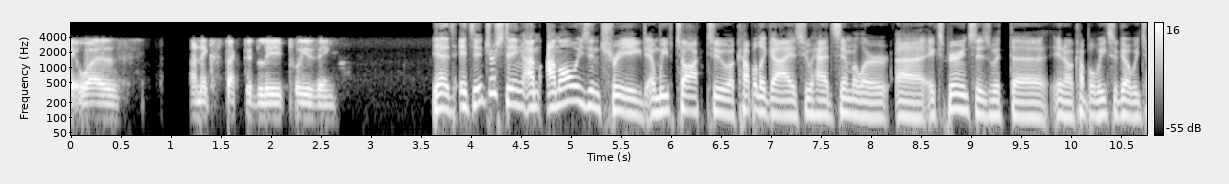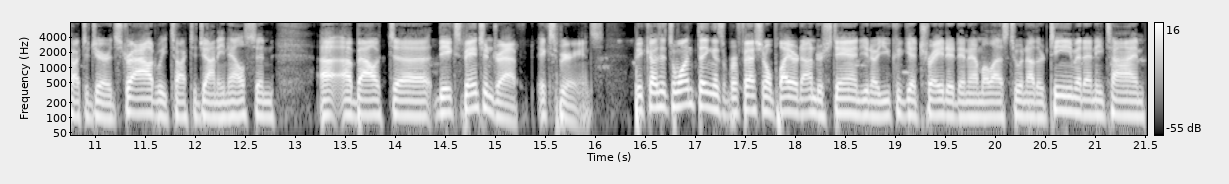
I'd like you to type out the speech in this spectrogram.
it was unexpectedly pleasing. Yeah, it's, interesting. I'm I'm always intrigued, and we've talked to a couple of guys who had similar uh, experiences with the. You know, a couple of weeks ago, we talked to Jared Stroud, we talked to Johnny Nelson uh, about uh, the expansion draft experience. Because it's one thing as a professional player to understand, you know, you could get traded in MLS to another team at any time.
